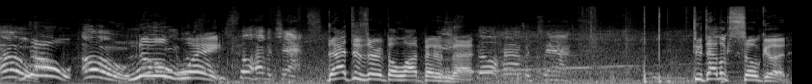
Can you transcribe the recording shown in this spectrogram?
Oh! No! Oh! No okay, way! We still have a chance. That deserved a lot better We than that. still have a chance. Dude, that looks so good.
